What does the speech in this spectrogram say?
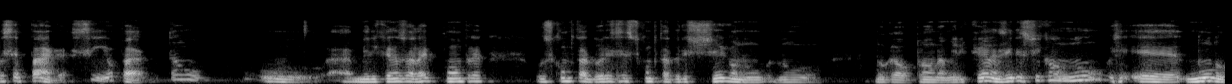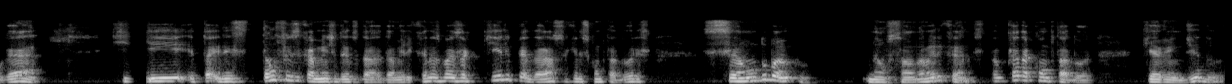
Você paga? Sim, eu pago. Então, o Americanas e compra os computadores, esses computadores chegam no, no, no galpão da Americanas eles ficam num, é, num lugar que, que tá, eles estão fisicamente dentro da, da Americanas, mas aquele pedaço, aqueles computadores, são do banco, não são da Americanas. Então, cada computador que é vendido,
